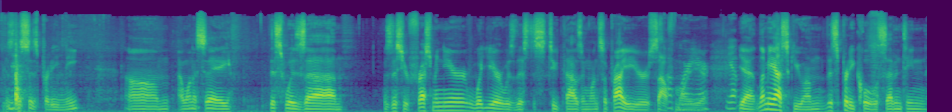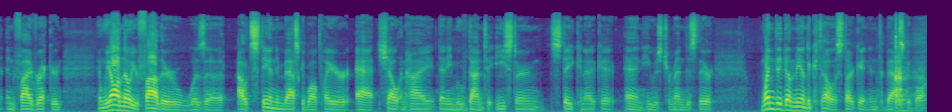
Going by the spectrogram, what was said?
because this is pretty neat. Um, I want to say this was um, was this your freshman year? What year was this? This is 2001, so probably your sophomore, Sophomore year. year. Yep. Yeah. Let me ask you. Um, this is pretty cool. 17 and five record. And we all know your father was a outstanding basketball player at Shelton High. Then he moved on to Eastern State, Connecticut, and he was tremendous there. When did Amanda Cotella start getting into basketball?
